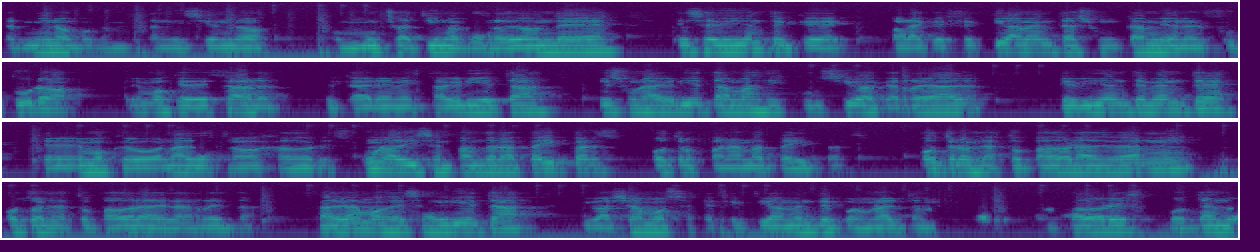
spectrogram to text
termino porque me están diciendo con mucho atino que redondee, es evidente que para que efectivamente haya un cambio en el futuro, tenemos que dejar de caer en esta grieta, que es una grieta más discursiva que real, que evidentemente tenemos que gobernar los trabajadores. Unos dicen Pandora Papers, otros Panama Papers, otros las topadoras de Bernie, otros las topadoras de la reta. Salgamos de esa grieta y vayamos efectivamente por una alternativa de trabajadores, votando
